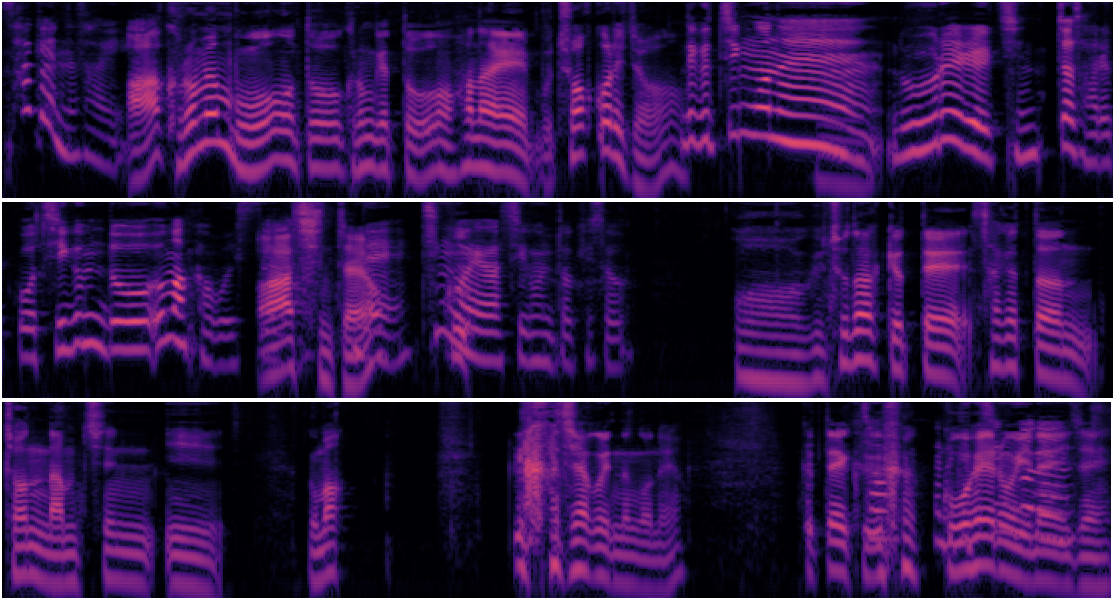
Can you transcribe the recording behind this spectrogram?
사귀어 있는 사이. 아, 그러면 뭐 또 그런 게 또 하나의 뭐 추억거리죠. 근데 그 친구는 음. 노래를 진짜 잘했고 지금도 음악 하고 있어요. 아, 진짜요? 네. 친구예요, 그... 지금도 계속. 와, 그 초등학교 때 사귀었던 전 남친이 음악을 같이 하고 있는 거네요. 그때 그 고해로 그 인해 이제.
